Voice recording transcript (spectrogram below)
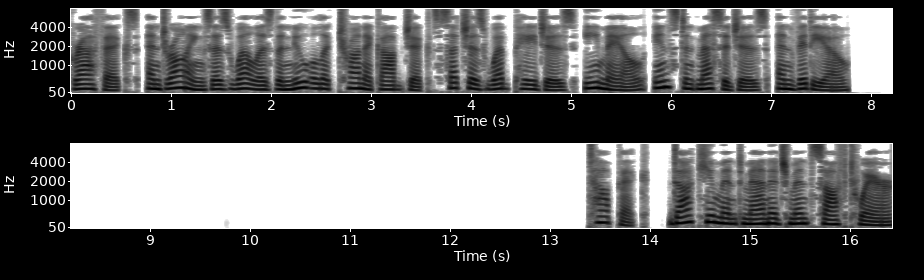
graphics, and drawings as well as the new electronic objects such as web pages, email, instant messages, and video. Document management software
